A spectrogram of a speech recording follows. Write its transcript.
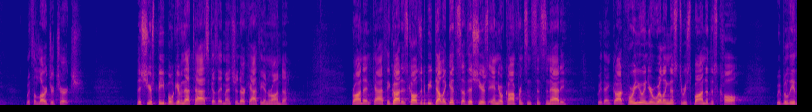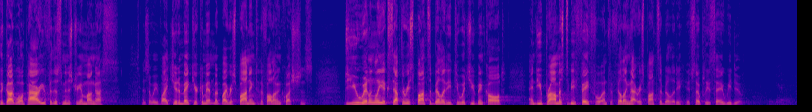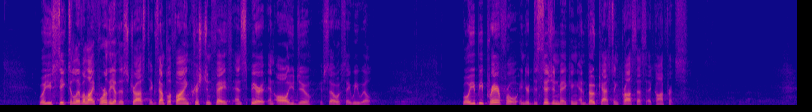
with the larger church. This year's people given that task, as I mentioned, are Kathy and Rhonda. Rhonda and Kathy, God has called you to be delegates of this year's annual conference in Cincinnati. We thank God for you and your willingness to respond to this call. We believe that God will empower you for this ministry among us. And so we invite you to make your commitment by responding to the following questions Do you willingly accept the responsibility to which you've been called? And do you promise to be faithful in fulfilling that responsibility? If so, please say, We do. Will you seek to live a life worthy of this trust, exemplifying Christian faith and spirit in all you do? If so, say, We will. Will you be prayerful in your decision making and vote casting process at conference?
